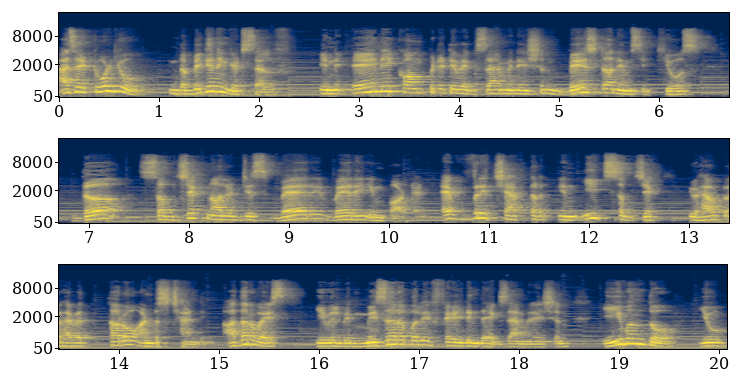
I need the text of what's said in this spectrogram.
as I told you in the beginning itself, in any competitive examination based on MCQs, the subject knowledge is very, very important. Every chapter in each subject, you have to have a thorough understanding. Otherwise, you will be miserably failed in the examination, even though you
